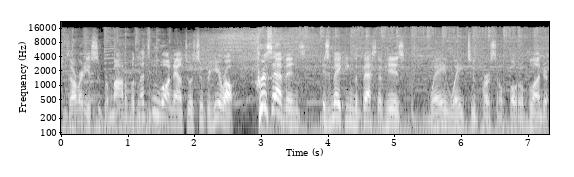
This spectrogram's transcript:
She's already a supermodel, but let's move on now to a superhero. Chris Evans is making the best of his way, way too personal photo blunder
